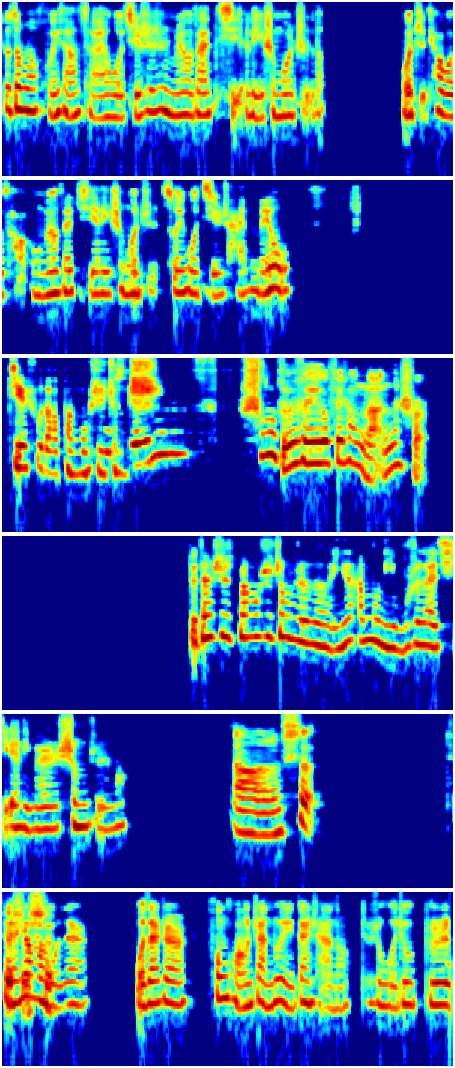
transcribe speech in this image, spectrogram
就这么回想起来，我其实是没有在企业里升过职的，我只跳过槽，我没有在企业里升过职，所以我其实还没有接触到办公室政治。升职是一个非常难的事儿。对，但是办公室政治的一大目的不是在企业里面升职吗？嗯，是。对，要么我在我在这儿疯狂站队干啥呢？就是我就不是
